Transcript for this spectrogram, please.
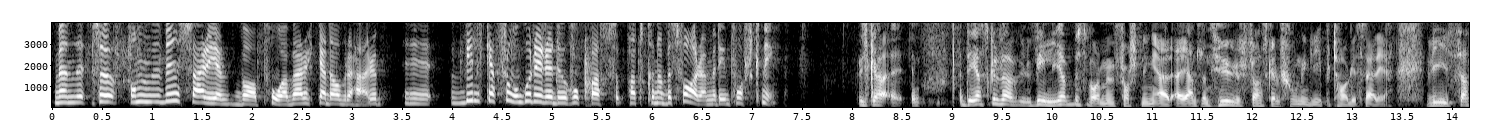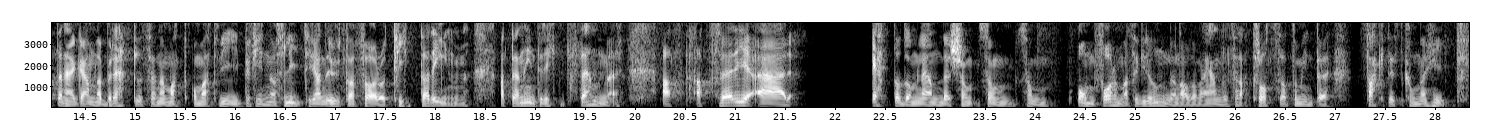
Men så om vi i Sverige var påverkade av det här, eh, vilka frågor är det du hoppas på att kunna besvara med din forskning? Vilka, eh, det jag skulle vilja besvara med min forskning är, är egentligen hur franska revolutionen griper tag i Sverige. Visa att den här gamla berättelsen om att, om att vi befinner oss lite grann utanför och tittar in, att den inte riktigt stämmer. Att, att Sverige är ett av de länder som, som, som omformas i grunden av de här händelserna, trots att de inte faktiskt kommer hit.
